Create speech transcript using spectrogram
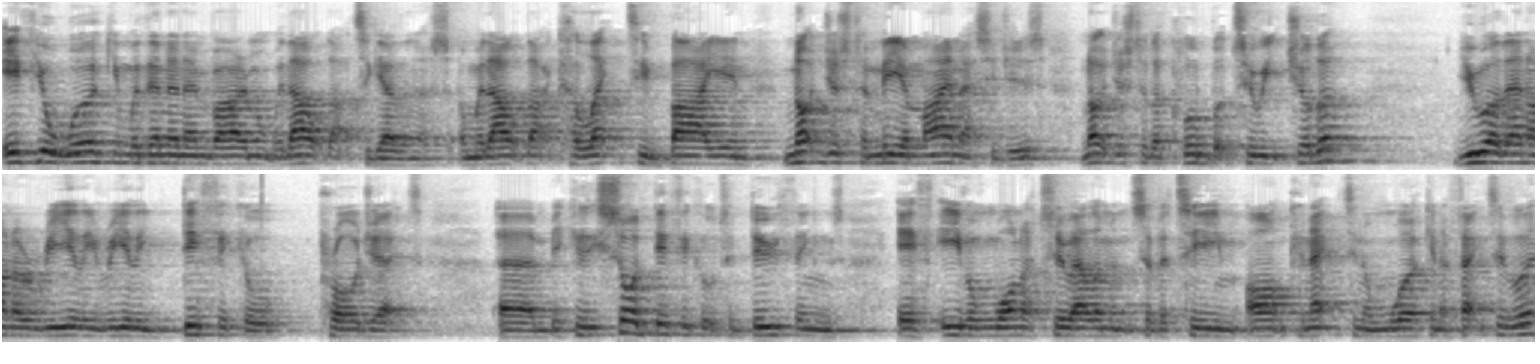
If you're working within an environment without that togetherness and without that collective buy in, not just to me and my messages, not just to the club, but to each other, you are then on a really, really difficult project um, because it's so difficult to do things if even one or two elements of a team aren't connecting and working effectively.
